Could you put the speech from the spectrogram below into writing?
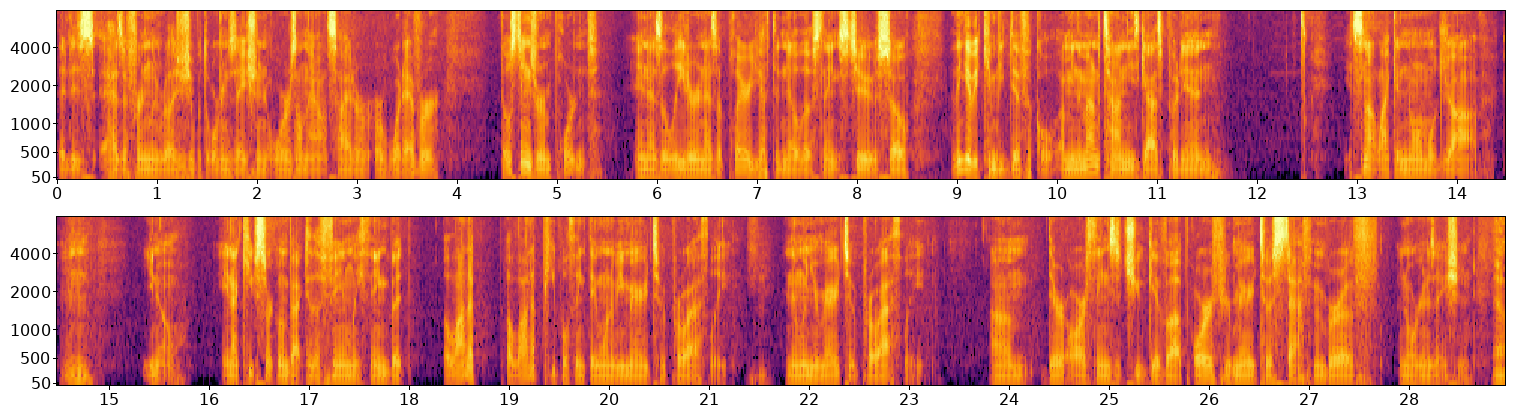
that is has a friendly relationship with the organization or is on the outside or, or whatever. Those things are important. And as a leader and as a player, you have to nail those things too. So I think it can be difficult. I mean, the amount of time these guys put in, it's not like a normal job. And you know, and I keep circling back to the family thing, but a lot of a lot of people think they want to be married to a pro athlete, and then when you're married to a pro athlete, um, there are things that you give up, or if you're married to a staff member of an organization, Yeah.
